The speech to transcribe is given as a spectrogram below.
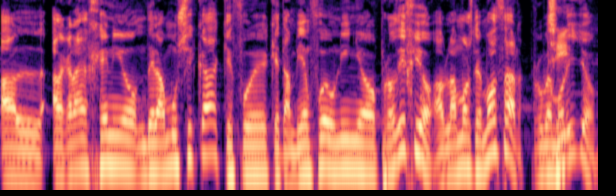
al, al gran genio de la música que, fue, que también fue un niño prodigio. Hablamos de Mozart, Rubén Sí. Morillo.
